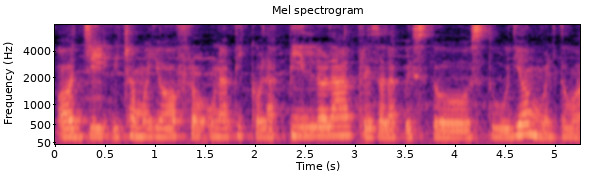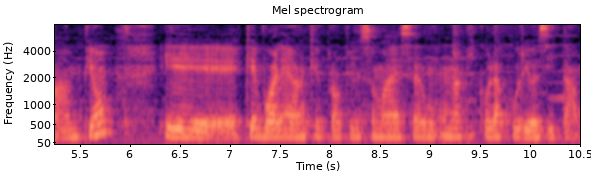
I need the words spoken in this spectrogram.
Oggi diciamo io offro una piccola pillola presa da questo studio molto ampio e che vuole anche proprio insomma essere una piccola curiosità.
